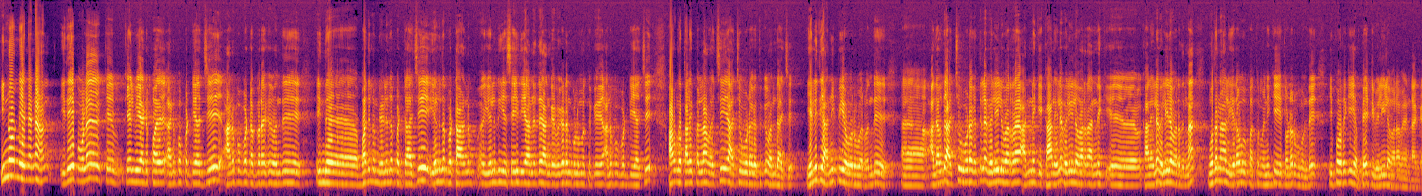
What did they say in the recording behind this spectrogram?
இன்னொன்று என்னென்னா இதே போல கே கேள்வி அனுப்ப அனுப்பப்பட்டாச்சு. அனுப்பப்பட்ட பிறகு வந்து இந்த பதிலும் எழுதப்பட்டாச்சு. எழுதப்பட்ட அனுப் எழுதிய செய்தியானது அங்கே விகடன் குழுமத்துக்கு அனுப்பப்பட்டியாச்சு. அவங்க தலைப்பெல்லாம் வச்சு அச்சு ஊடகத்துக்கு வந்தாச்சு. எழுதி அனுப்பிய ஒருவர் வந்து அதாவது அச்சு ஊடகத்தில் வெளியில் வர்ற அன்னைக்கு காலையில் வெளியில் வர்ற அன்னைக்கு காலையில் வெளியில் வர்றதுன்னா முத நாள் இரவு பத்து மணிக்கு தொடர்பு கொண்டு இப்போதைக்கு என் பேட்டி வெளியில் வர வேண்டாங்க.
